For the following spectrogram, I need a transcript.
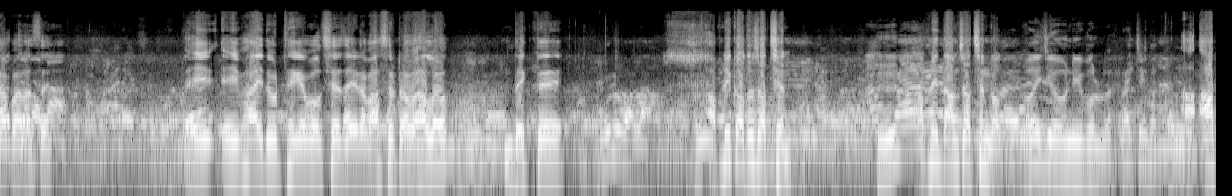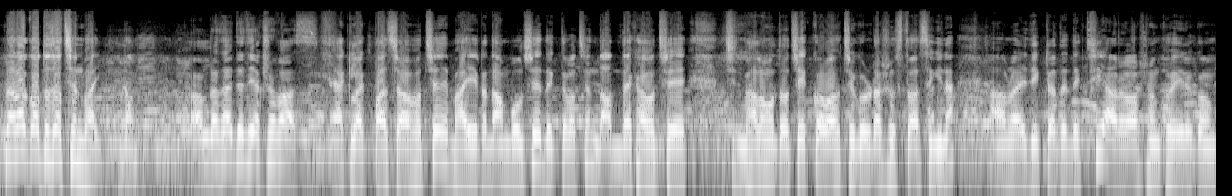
ব্যাপার আছে। এই এই ভাই দূর থেকে বলছে যে এটা বাছুরটা ভালো দেখতে। আপনি কত চাচ্ছেন? আপনি দাম চাচ্ছেন কত? ওই যে উনি বলবে। আপনারা কত চাচ্ছেন ভাই দাম? আমরা চাইতেছি একশো পাঁচ। এক লাখ পাঁচ চাওয়া হচ্ছে। ভাই, এটা দাম বলছে, দেখতে পাচ্ছেন, দাঁত দেখা হচ্ছে ভালো মতো চেক করা হচ্ছে, গরুটা সুস্থ আছে কিনা। আমরা এই দিকটাতে দেখছি আরও অসংখ্য এরকম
